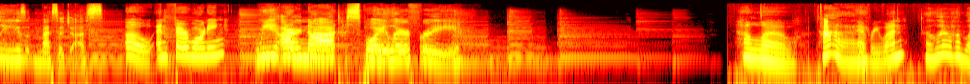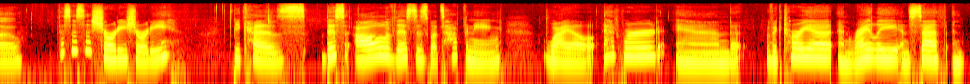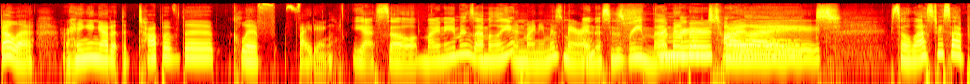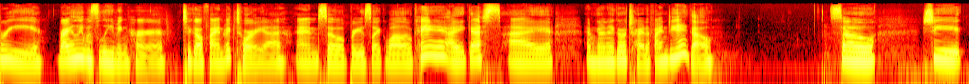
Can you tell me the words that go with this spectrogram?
please message us. Oh, and fair warning, we, are, not spoiler free. Hello, Hi. everyone. hello, hello. This is a shorty shorty because this all of this is what's happening while Edward and Victoria and Riley and Seth and Bella are hanging out at the top of the cliff fighting. Yes, so my name is Emily, And my name is Marin. and this is Remember, Remember Twilight. Twilight. So last we saw Bree, Riley was leaving her to go find Victoria. And so Bree's like, well, okay, I guess I am going to go try to find Diego. So she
